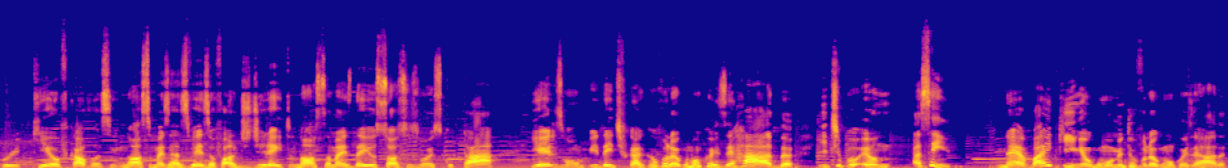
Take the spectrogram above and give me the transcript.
porque eu ficava assim, nossa, mas às vezes eu falo de direito, nossa, mas daí os sócios vão escutar e aí eles vão identificar que eu falei alguma coisa errada. E tipo, eu, assim, né, vai que em algum momento eu falei alguma coisa errada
